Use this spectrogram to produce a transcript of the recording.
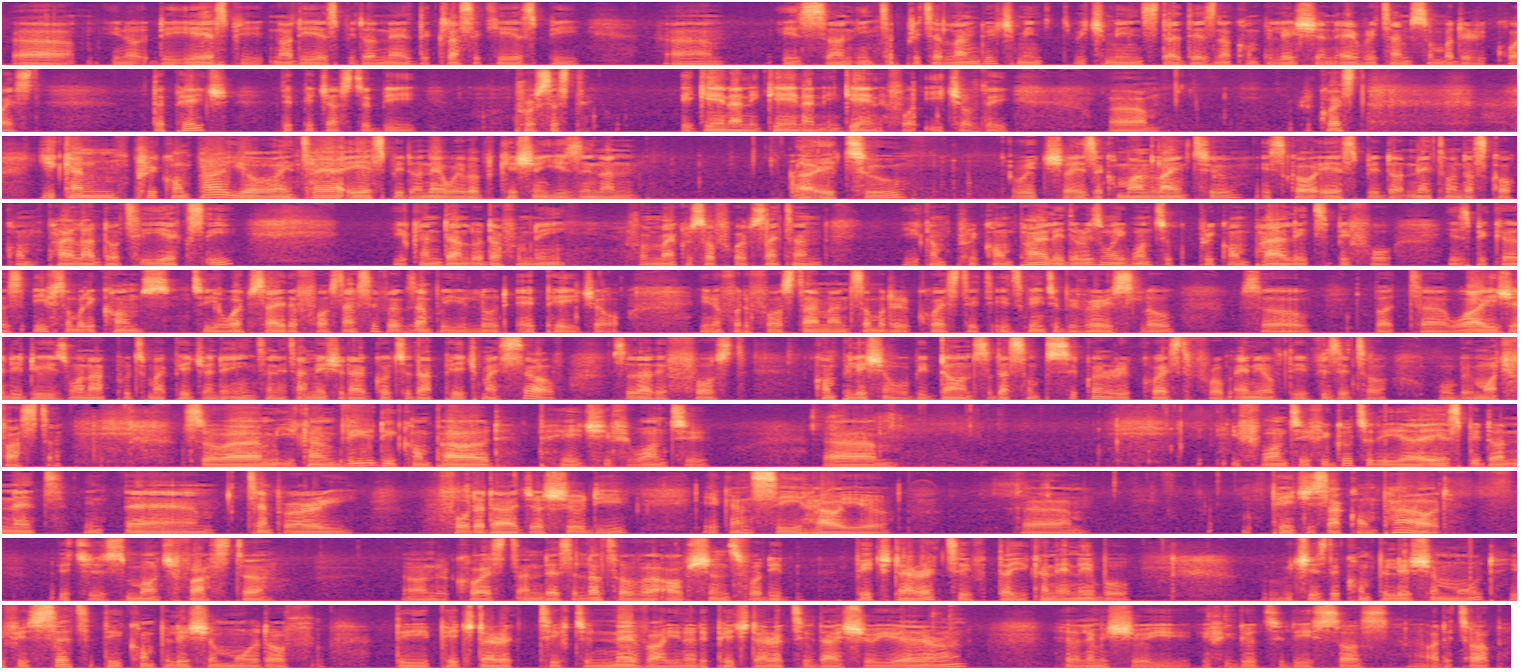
uh, you know the ASP not the ASP.NET the classic ASP um, is an interpreted language which means that there's no compilation. Every time somebody requests the page the page has to be processed again and again and again for each of the um, requests. You can pre-compile your entire ASP.NET web application using an uh, a tool which is a command line tool it's called asp.net underscore compiler.exe you can download that from the from Microsoft website and you can pre-compile it. The reason why you want to pre-compile it before is because if somebody comes to your website the first time say for example you load a page or you know for the first time and somebody requests it it's going to be very slow. So but uh, what I usually do is when I put my page on the internet I make sure that I go to that page myself so that the first compilation will be done. So that subsequent request from any of the visitor will be much faster. So um, you can view the compiled page if you want to. Um, if you want to if you go to the uh, ASP.NET in, um, temporary folder that I just showed you you can see how your um, pages are compiled. It is much faster on request and there's a lot of uh, options for the page directive that you can enable which is the compilation mode. If you set the compilation mode of the page directive to never you know the page directive that I showed you earlier on? Here let me show you. If you go to the source at the top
